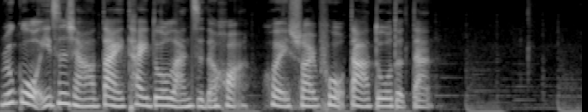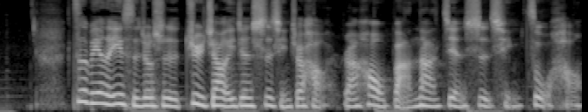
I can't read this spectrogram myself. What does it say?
如果一次想要带太多篮子的话，会摔破大多的蛋。这边的意思就是聚焦一件事情就好，然后把那件事情做好。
